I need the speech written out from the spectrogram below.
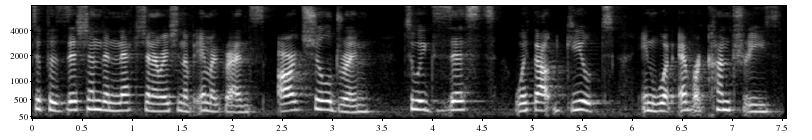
to position the next generation of immigrants our children to exist without guilt in whatever countries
